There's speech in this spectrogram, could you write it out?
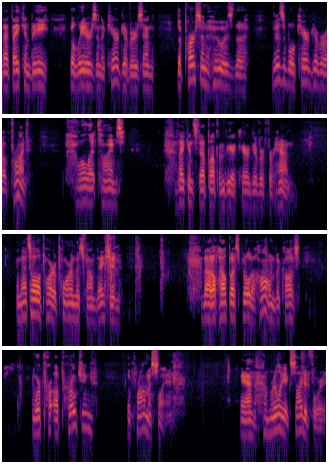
that they can be the leaders and the caregivers. And the person who is the visible caregiver up front well at times they can step up and be a caregiver for him. And that's all a part of pouring this foundation that'll help us build a home because we're pr- approaching the promised land and i'm really excited for it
